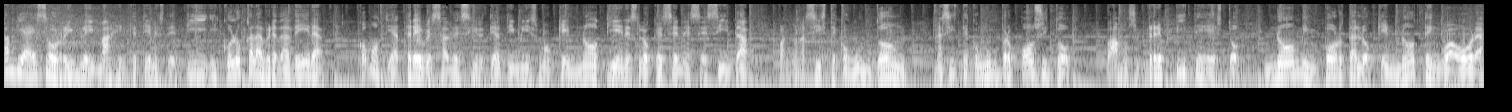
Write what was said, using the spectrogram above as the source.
Cambia esa horrible imagen que tienes de ti y coloca la verdadera. ¿Cómo te atreves a decirte a ti mismo que no tienes lo que se necesita cuando naciste con un don, naciste con un propósito? Vamos, repite esto. No me importa lo que no tengo ahora,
